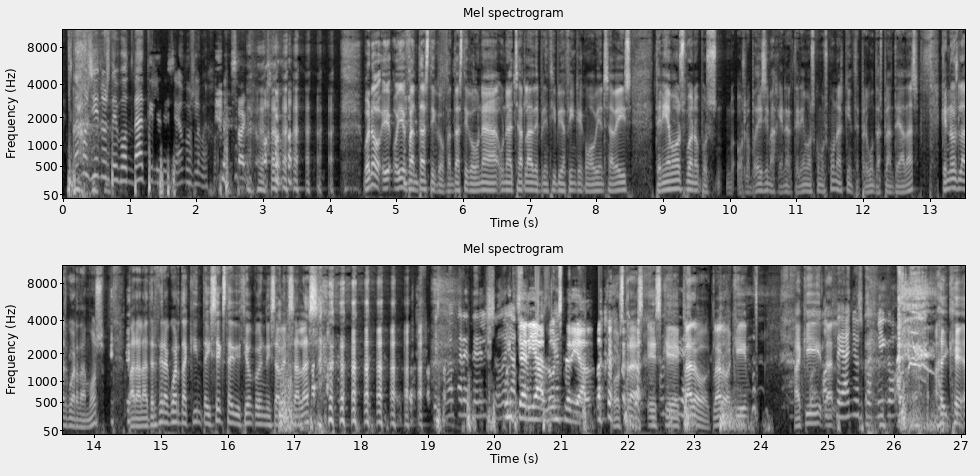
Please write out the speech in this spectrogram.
Estamos llenos de bondad y le deseamos lo mejor. Exacto. bueno, eh, oye, fantástico, fantástico. Una, una charla de principio a fin que, como bien sabéis, teníamos, bueno, pues os lo podéis imaginar, teníamos como unas 15 preguntas planteadas que nos las guardamos para la tercera, cuarta, quinta y sexta edición con Isabel Salas. Esto va a parecer el show de un serial, un serial. Ostras, es Un que, claro, claro, aquí... Aquí la- 11 años conmigo. hay, que,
